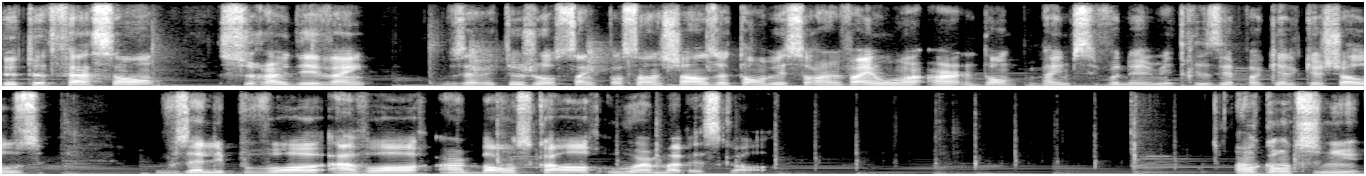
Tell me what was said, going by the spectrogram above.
De toute façon, sur un D20, vous avez toujours 5% de chance de tomber sur un 20 ou un 1. Donc, même si vous ne maîtrisez pas quelque chose, vous allez pouvoir avoir un bon score ou un mauvais score. On continue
